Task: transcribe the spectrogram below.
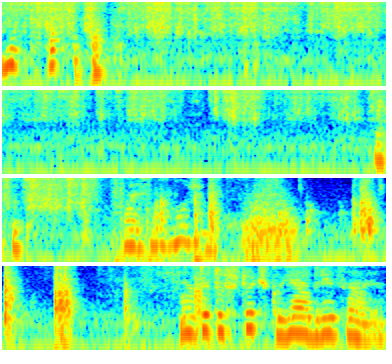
Ну, как-то так. Сейчас вот возьму ножницы. И вот эту штучку я обрезаю,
